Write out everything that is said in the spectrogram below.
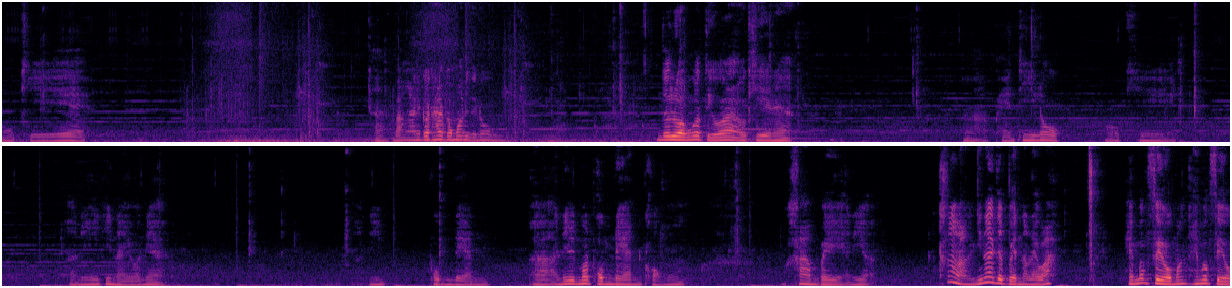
โอเคอะบางอันก็ท่ากับมอดอื่นนะผมโดยรวมก็ถือว่าโอเคนะฮะอ่าแผนที่โลก โอเค อันนี้ที่ไหนวะเนี่ย อันนี้พรมแดน อ่า อันนี้เป็นมดพรมแดนของข้ามไปอันนี้ข้างหลังนี่น่าจะเป็นอะไรวะแฮมเมอร์เฟลมั้งแฮมเมอร์เฟล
